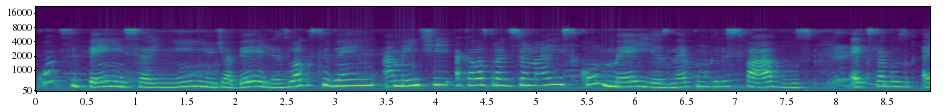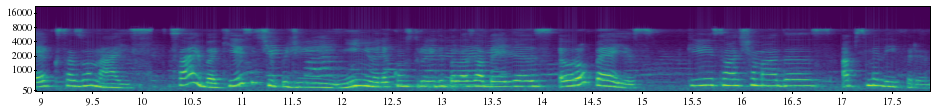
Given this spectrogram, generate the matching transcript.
Quando se pensa em ninho de abelhas, logo se vem à mente aquelas tradicionais colmeias, né, com aqueles favos hexagonais. Saiba que esse tipo de ninho ele é construído pelas abelhas europeias, que são as chamadas apis mellifera.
